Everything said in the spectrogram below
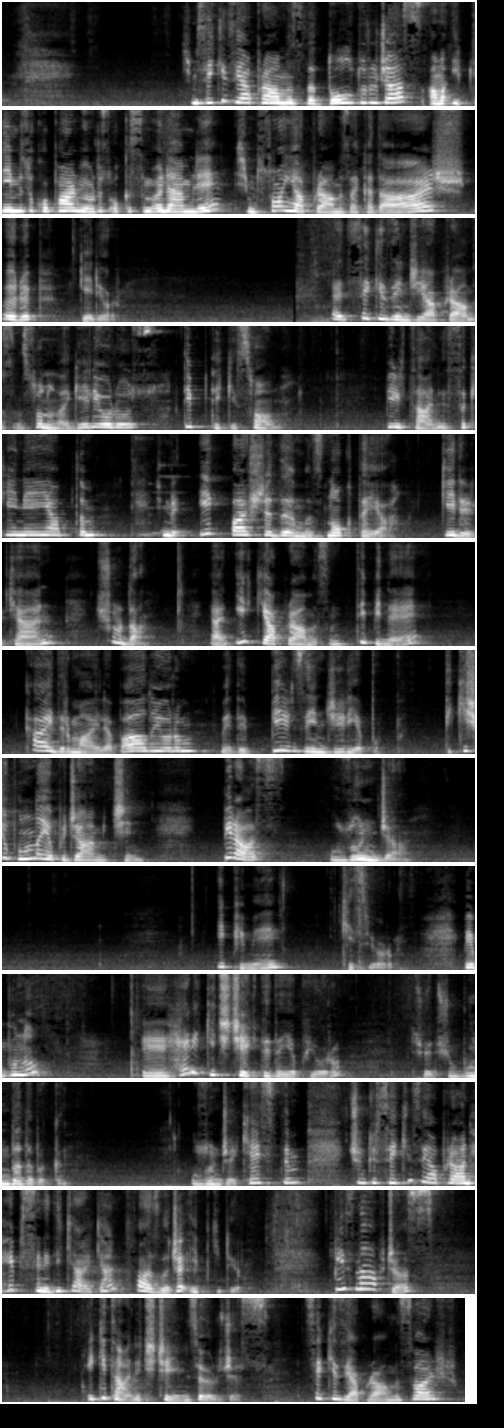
Şimdi 8 yaprağımızı da dolduracağız ama ipliğimizi koparmıyoruz. O kısım önemli. Şimdi son yaprağımıza kadar örüp geliyorum. Evet 8. yaprağımızın sonuna geliyoruz. Dipteki son bir tane sık iğneyi yaptım. Şimdi ilk başladığımız noktaya gelirken şuradan yani ilk yaprağımızın dibine kaydırmayla bağlıyorum ve de bir zincir yapıp dikişi bununla yapacağım için biraz uzunca ipimi kesiyorum. Ve bunu e, her iki çiçekte de yapıyorum. Şöyle düşün bunda da bakın. Uzunca kestim. Çünkü 8 yaprağın hepsini dikerken fazlaca ip gidiyor. Biz ne yapacağız? İki tane çiçeğimizi öreceğiz. 8 yaprağımız var.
